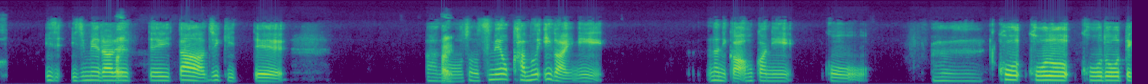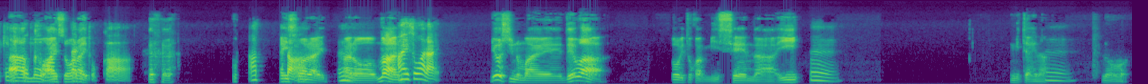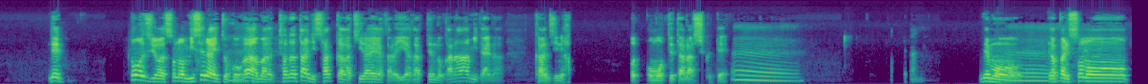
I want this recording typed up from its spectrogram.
いじいじめられていた時期って、あのその爪を噛む以外に何か他にこううーんこう行動行動的にこあーもうう変わ愛想笑い。ったりとか あっ愛想笑い、うん。あのまあ愛想笑い、両親の前ではそういうとこは見せないうんみたいなうん。の。で当時はその見せないとこが、うん。まあ、ただ単にサッカーが嫌いやから嫌がってんのかなみたいな感じにお思ってたらしくて。うん。でも、うん。やっぱりその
